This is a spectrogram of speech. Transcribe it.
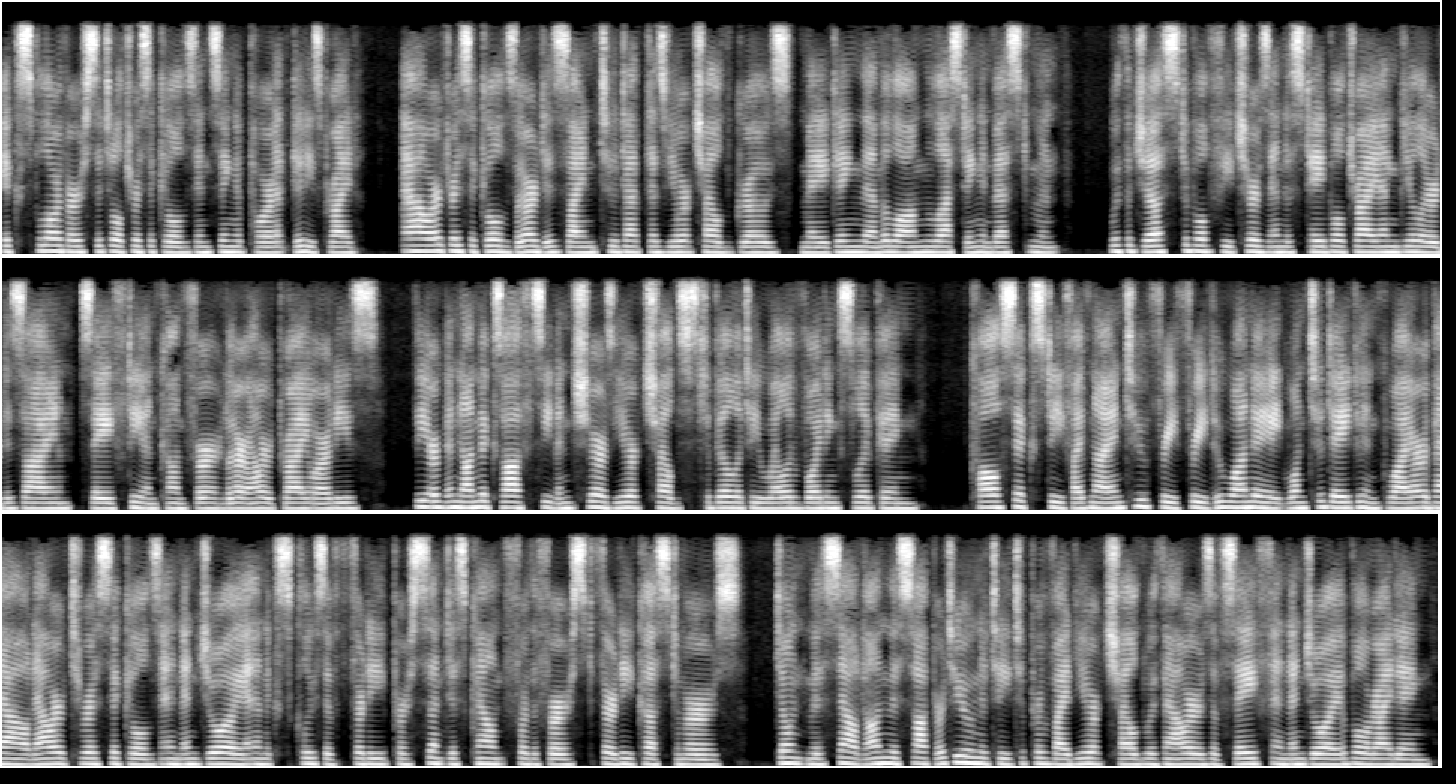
Explore versatile tricycles in Singapore at Kiddies Pride. Our tricycles are designed to adapt as your child grows, making them a long lasting investment. With adjustable features and a stable triangular design, safety and comfort are our priorities. The ergonomic soft seat ensures your child's stability while avoiding slipping. Call 6592332181 today to inquire about our tricycles and enjoy an exclusive 30% discount for the first 30 customers. Don't miss out on this opportunity to provide your child with hours of safe and enjoyable riding.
